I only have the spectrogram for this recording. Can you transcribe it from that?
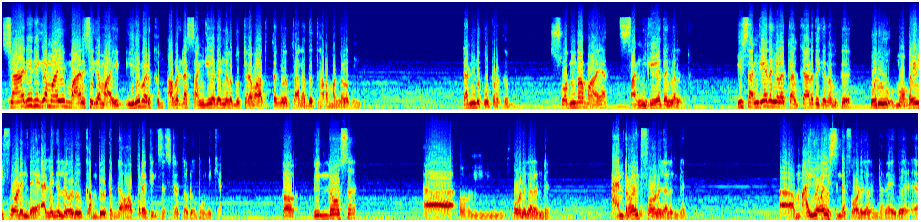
ശാരീരികമായും മാനസികമായും ഇരുവർക്കും അവരുടെ സങ്കേതങ്ങളും ഉത്തരവാദിത്തങ്ങളും തനത് ധർമ്മങ്ങളുമുണ്ട്. രണ്ടു കൂട്ടർക്കും സ്വന്തമായ സങ്കേതങ്ങളുണ്ട്. ഈ സങ്കേതങ്ങളെ തൽക്കാലത്തേക്ക് നമുക്ക് ഒരു മൊബൈൽ ഫോണിന്റെ അല്ലെങ്കിൽ ഒരു കമ്പ്യൂട്ടറിന്റെ ഓപ്പറേറ്റിംഗ് സിസ്റ്റത്തോട് ഉപമിക്കാം. ഇപ്പോ വിൻഡോസ് ഫോണുകളുണ്ട്. ആൻഡ്രോയിഡ് ഫോണുകളുണ്ട്. ഐ ഒ എസിന്റെ ഫോണുകളുണ്ട്. അതായത്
